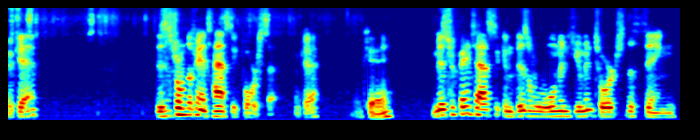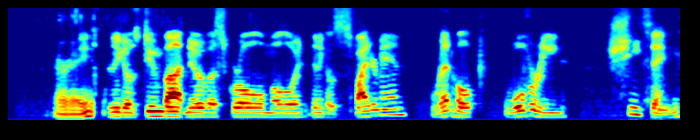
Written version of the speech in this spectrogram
Okay, this is from the Fantastic Four set. Okay, Okay, Mister Fantastic, Invisible Woman, Human Torch, The Thing. all right. Then it goes Doombot, Nova, Skrull, Moloid. Then it goes Spider Man, Red Hulk, Wolverine, She Thing,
